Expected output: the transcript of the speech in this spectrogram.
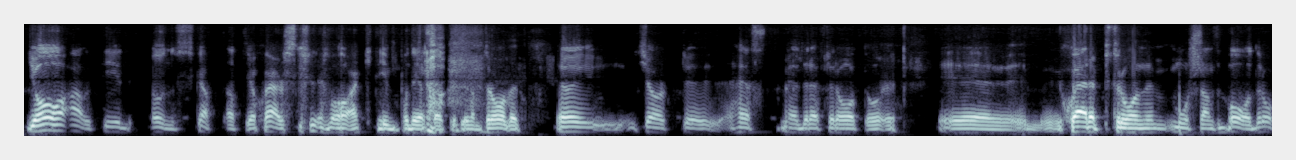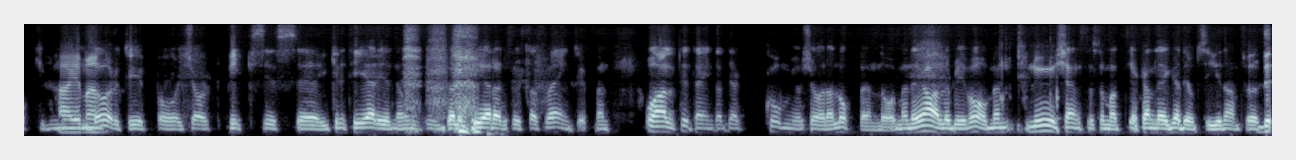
Jag alltid önskat att jag själv skulle vara aktiv på det sättet inom travet. Jag har kört eh, häst med referat och eh, skärp från morsans badrock. Dörr typ och kört Pixies eh, kriterier när hon galopperade sista sväng typ. Men, och alltid tänkt att jag kommer att köra lopp ändå. Men det har aldrig blivit av. Men nu känns det som att jag kan lägga det åt sidan för det...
